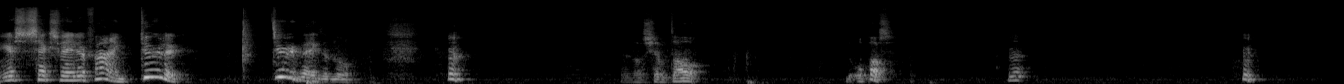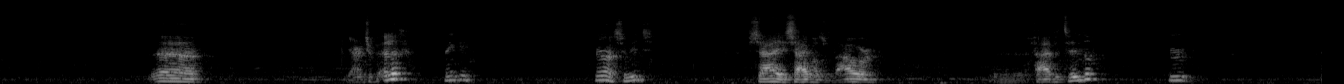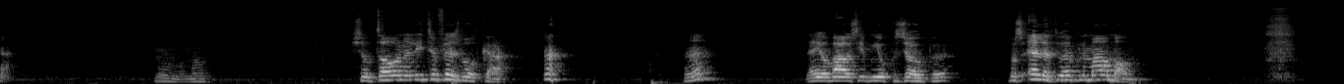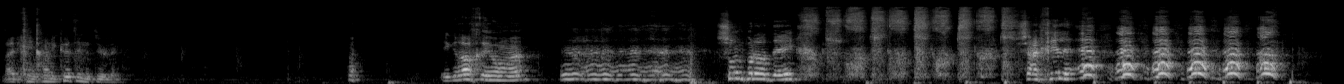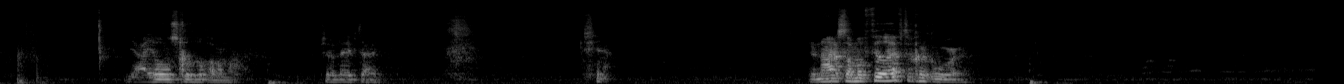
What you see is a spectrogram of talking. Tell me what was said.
Mijn eerste seksuele ervaring. Tuurlijk. Tuurlijk weet ik dat nog. Huh. Dat was Chantal. De oppas. Ja. Hm. Eh, jaartje of elf, denk ik. Ja, zoiets. Zij, zij was wat ouder. Eh 25. Hm. Ja. Man, man, man. Chantal en een liter fles vodka. Huh? Nee joh, Wous, je hebt niet opgezopen. Het was 11, doe even normaal man. Nee, die ging gewoon die kut in natuurlijk. Ik rachen jongen. Somper deed. Zij gillen. Eh, eh, eh. Ja, heel onschuldig allemaal. Op zo'n leeftijd. Daarna is het allemaal veel heftiger geworden.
